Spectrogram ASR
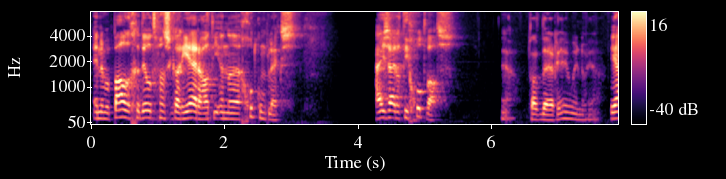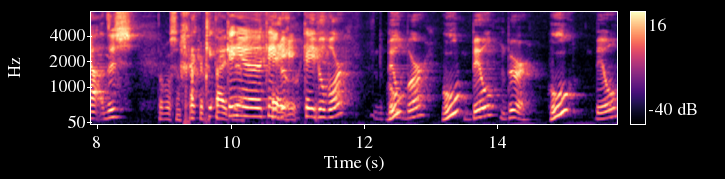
in een bepaalde gedeelte van zijn carrière had hij een eh, godcomplex. Hij zei dat hij god was. Ja, dat de window, ja. Ja, dus... Dat was een gekke Ken- tijd. Ken je, ken, je Hey. Bill, ken je Bill Burr? Bill Hoe? Burr? Hoe? Bill Burr. Hoe? Bill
